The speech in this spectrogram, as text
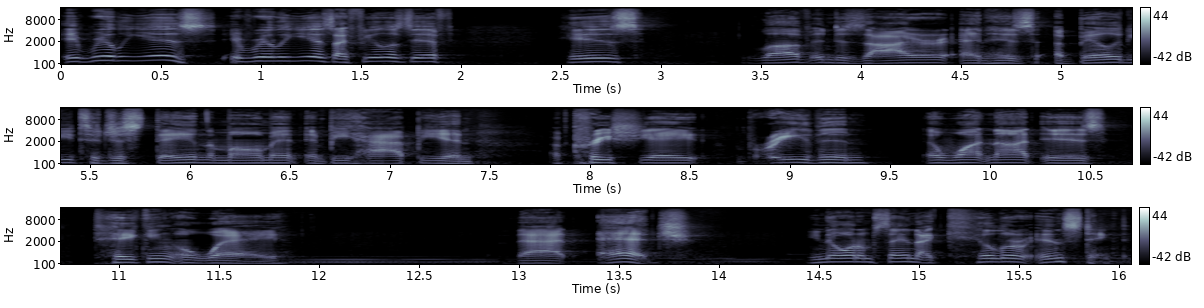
It really is. It really is. I feel as if his love and desire and his ability to just stay in the moment and be happy and appreciate breathing and whatnot is taking away that edge. You know what I'm saying? That killer instinct.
